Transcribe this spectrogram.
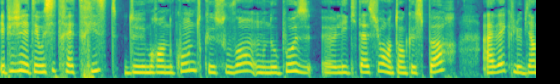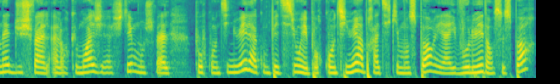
Et puis j'ai été aussi très triste de me rendre compte que souvent on oppose euh, l'équitation en tant que sport avec le bien-être du cheval, alors que moi j'ai acheté mon cheval pour continuer la compétition et pour continuer à pratiquer mon sport et à évoluer dans ce sport.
